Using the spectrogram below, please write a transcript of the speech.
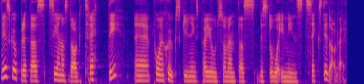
Det ska upprättas senast dag 30 eh, på en sjukskrivningsperiod som väntas bestå i minst 60 dagar.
